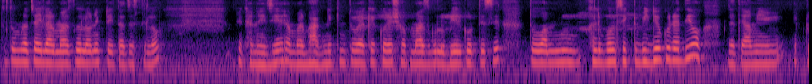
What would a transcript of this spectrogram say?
তো তোমরা চাইলে আর মাছগুলো অনেকটাই তাজা ছিল। এখানে যে আমার ভাগ্নে কিন্তু এক এক করে সব মাছগুলো বের করতেছে। তো আমি খালি বলছি একটু ভিডিও করে দিও, যাতে আমি একটু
